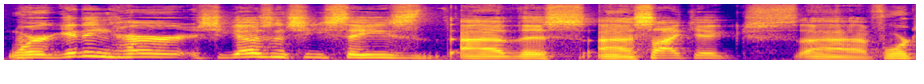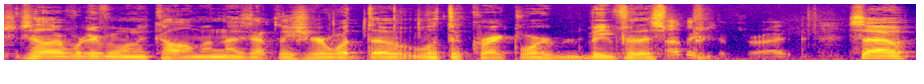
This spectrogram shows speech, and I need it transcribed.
we're getting her. She goes and she sees uh, this uh, psychic, uh, fortune teller, whatever you want to call him. I'm not exactly sure what the what the correct word would be for this. I think that's right. So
